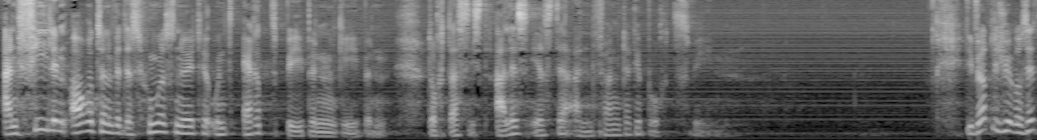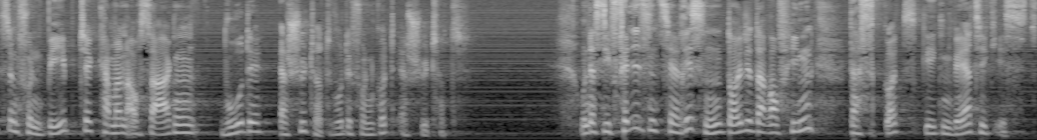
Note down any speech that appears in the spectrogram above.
An vielen Orten wird es Hungersnöte und Erdbeben geben. Doch das ist alles erst der Anfang der Geburtswehen. Die wörtliche Übersetzung von bebte kann man auch sagen, wurde erschüttert, wurde von Gott erschüttert. Und dass die Felsen zerrissen, deutet darauf hin, dass Gott gegenwärtig ist.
